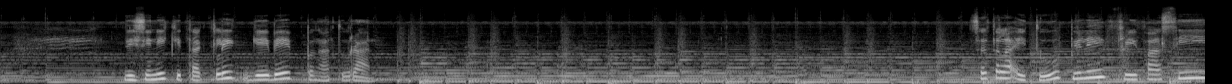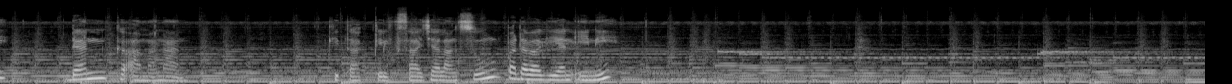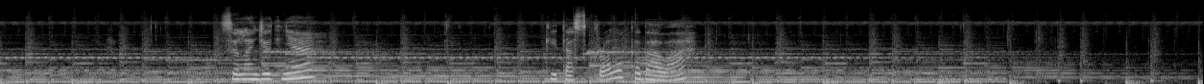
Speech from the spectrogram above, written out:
di sini kita klik GB pengaturan. Setelah itu, pilih privasi dan keamanan. Kita klik saja langsung pada bagian ini. Selanjutnya, kita scroll ke bawah.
